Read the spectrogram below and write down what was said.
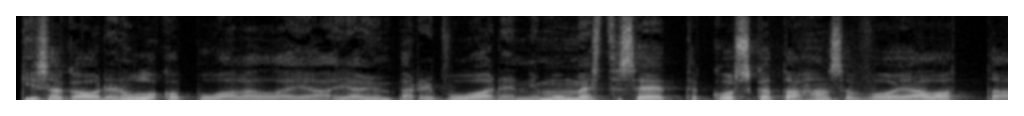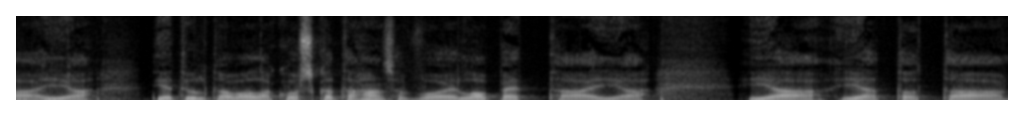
kisakauden ulkopuolella ja, ja ympäri vuoden, niin mun mielestä se, että koska tahansa voi aloittaa ja tietyllä tavalla koska tahansa voi lopettaa ja, ja, ja, tota,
